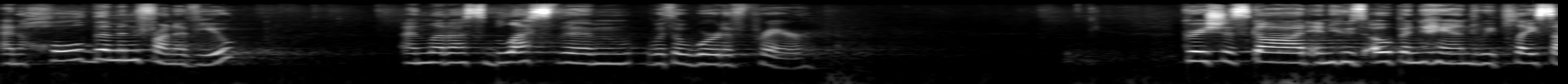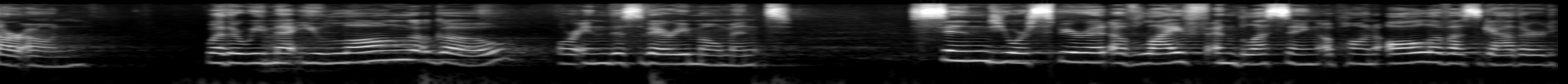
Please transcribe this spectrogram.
and hold them in front of you, and let us bless them with a word of prayer. Gracious God, in whose open hand we place our own, whether we met you long ago or in this very moment, send your spirit of life and blessing upon all of us gathered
